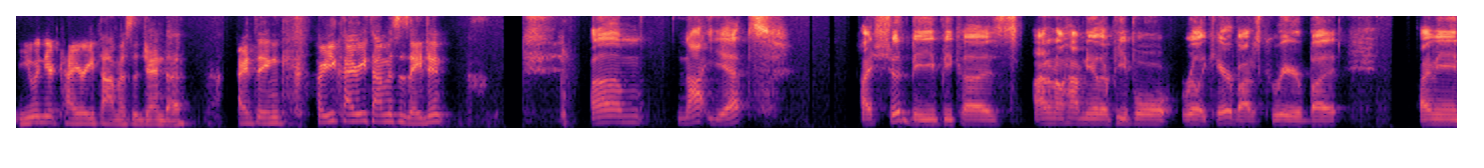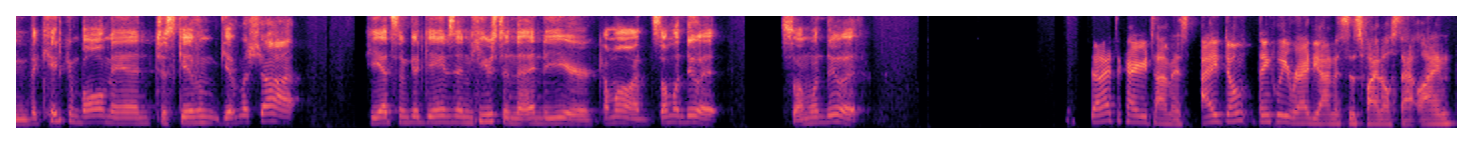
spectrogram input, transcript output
You and your Khyri Thomas agenda. I think. Are you Khyri Thomas's agent? Um, not yet. I should be because I don't know how many other people really care about his career, but I mean, the kid can ball, man. Just give him give him a shot. He had some good games in Houston the end of year. Come on, someone do it. Someone do it. Shout out to Khyri Thomas. I don't think we read Giannis's final stat line.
